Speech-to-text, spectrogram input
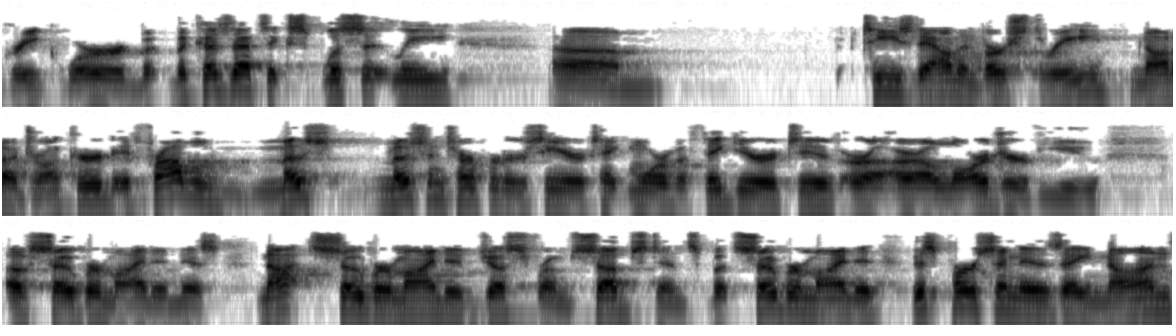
Greek word, but because that's explicitly um, teased out in verse 3, not a drunkard. It's probably most most interpreters here take more of a figurative or a, or a larger view of sober mindedness, not sober minded just from substance, but sober minded. This person is a non,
